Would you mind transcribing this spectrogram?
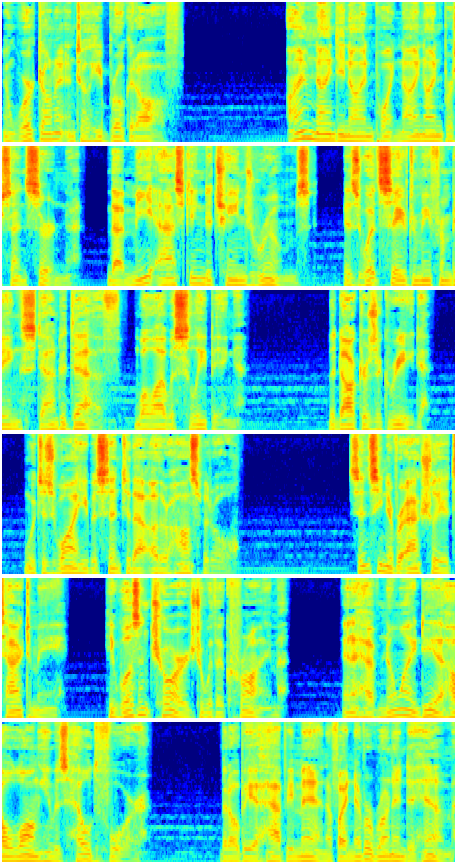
and worked on it until he broke it off. I'm 99.99% certain that me asking to change rooms is what saved me from being stabbed to death while I was sleeping. The doctors agreed, which is why he was sent to that other hospital. Since he never actually attacked me, he wasn't charged with a crime, and I have no idea how long he was held for but I'll be a happy man if I never run into him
